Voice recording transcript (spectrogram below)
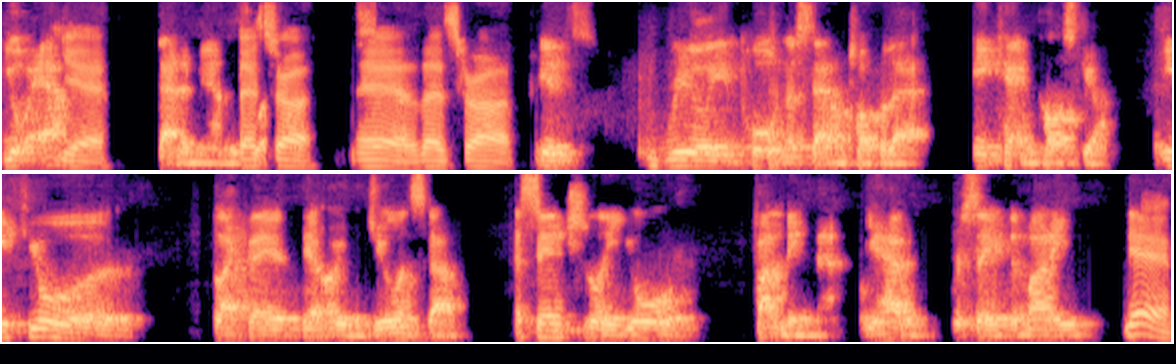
you're out. Yeah. That amount. That's well. right. Yeah, that's right. It's really important to stay on top of that. It can cost you. If you're like they're, they're overdue and stuff, essentially you're funding that. You haven't received the money. Yeah.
